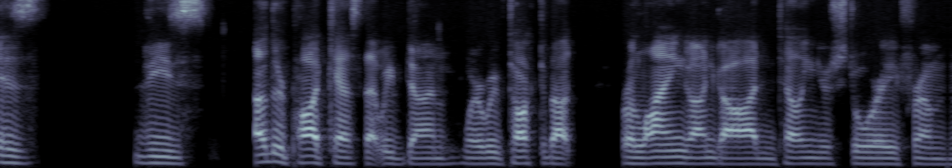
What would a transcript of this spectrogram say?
is these other podcasts that we've done where we've talked about relying on God and telling your story from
